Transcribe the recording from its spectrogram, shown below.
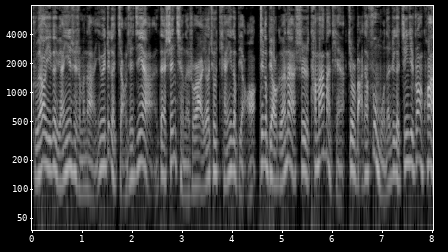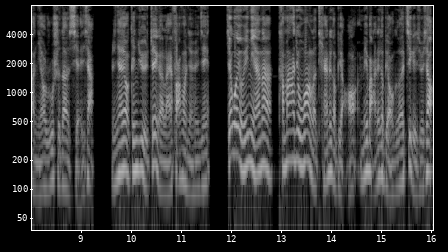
主要一个原因是什么呢？因为这个奖学金啊，在申请的时候啊，要求填一个表，这个表格呢是他妈妈填，就是把他父母的这个经济状况你要如实的写一下，人家要根据这个来发放奖学金。结果有一年呢，他妈就忘了填这个表，没把这个表格寄给学校，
